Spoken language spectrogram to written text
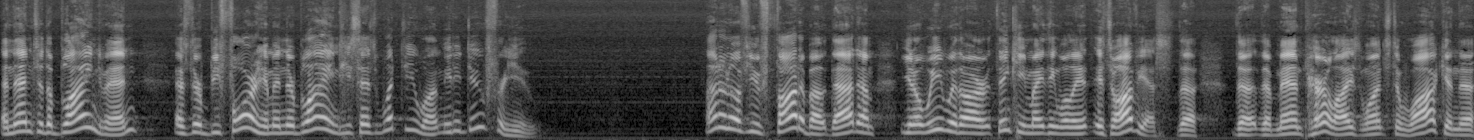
And then to the blind men, as they're before him and they're blind, he says, What do you want me to do for you? I don't know if you've thought about that. Um, you know, we with our thinking might think, well, it, it's obvious. The, the, the man paralyzed wants to walk, and the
